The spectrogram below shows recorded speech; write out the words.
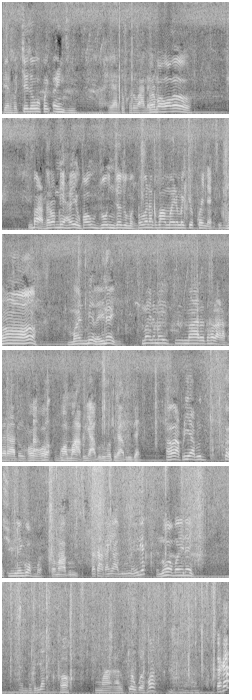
ત્યાં વચ્ચે જવું પછી અહીં જઈએ. યાર તો ખરો આગળ બાધરમ ને એવું પાછું જોઈને જજો મય. હવે ના કપા મય મય ચોખ્ખો ખોઈ નાખી હા મય મે લઈ નહીં મય મય મારે તો હલાળા કરા તો ગોમ હો. ગોમાં આપી આબરું હોય આબરું જાય. હવે આપણી આપણું કશું નહીં ગોમમાં. તમે આબરું. તાર કાકાની આબરું નહીં લે? નો મય નહીં. એમ બદલી જા હા. મારે કેવું પડે હો. કાકા?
